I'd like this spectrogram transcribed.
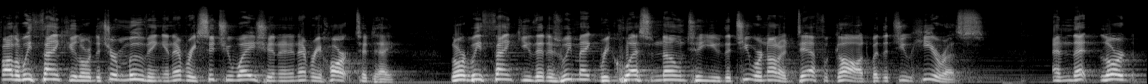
Father, we thank you, Lord, that you're moving in every situation and in every heart today. Lord, we thank you that as we make requests known to you, that you are not a deaf God, but that you hear us. And that, Lord,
